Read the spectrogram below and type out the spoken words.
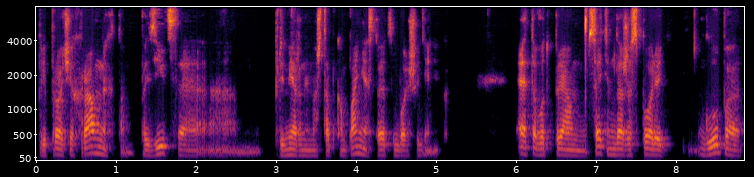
при прочих равных, там, позиция, примерный масштаб компании остается больше денег. Это вот прям, с этим даже спорить глупо.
